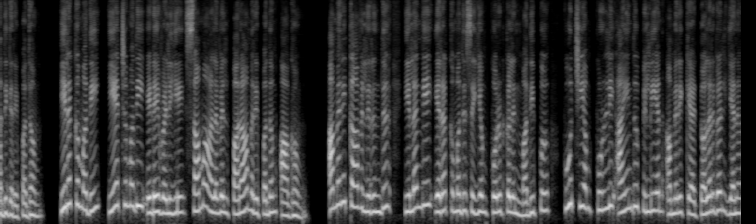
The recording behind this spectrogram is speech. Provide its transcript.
அதிகரிப்பதும் இறக்குமதி ஏற்றுமதி இடைவெளியை சம அளவில் பராமரிப்பதும் ஆகும். அமெரிக்காவிலிருந்து இலங்கை இறக்குமதி செய்யும் பொருட்களின் மதிப்பு பூஜ்ஜியம் புள்ளி ஐந்து பில்லியன் அமெரிக்க டாலர்கள் என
